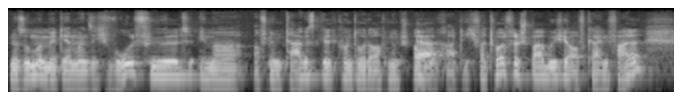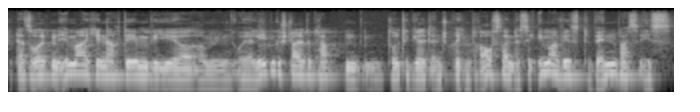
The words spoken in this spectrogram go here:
eine Summe, mit der man sich wohlfühlt, immer auf einem Tagesgeldkonto oder auf einem Sparbuch ja. hat. Ich verteufel Sparbücher auf keinen Fall. Da sollten immer, je nachdem, wie ihr ähm, euer Leben gestaltet habt, sollte Geld entsprechend drauf sein, dass ihr immer wisst, wenn was ist,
